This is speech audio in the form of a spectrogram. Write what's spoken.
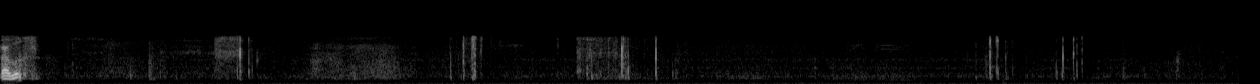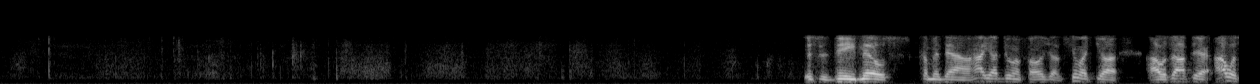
Fellas. This is D Mills coming down. How y'all doing, fellas? Y'all seem like y'all. I was out there. I was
